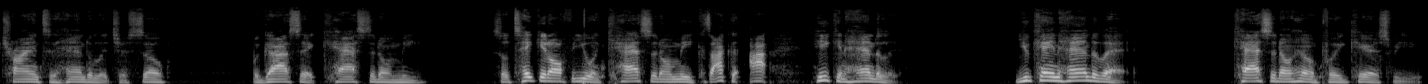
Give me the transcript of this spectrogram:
trying to handle it yourself. But God said, cast it on me. So take it off of you and cast it on me. Cause I could I he can handle it. You can't handle that. Cast it on him for he cares for you.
